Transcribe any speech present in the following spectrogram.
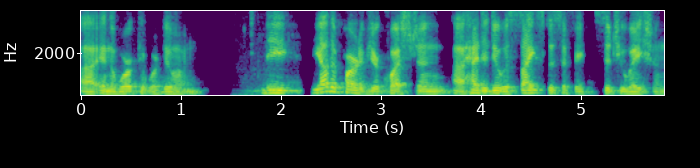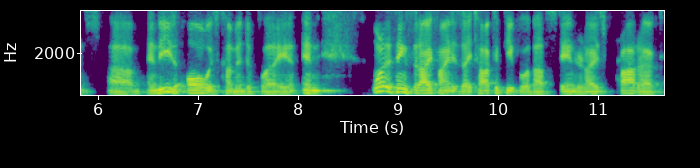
uh, in the work that we're doing. The, the other part of your question uh, had to do with site specific situations. Um, and these always come into play. And, and one of the things that I find as I talk to people about standardized product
